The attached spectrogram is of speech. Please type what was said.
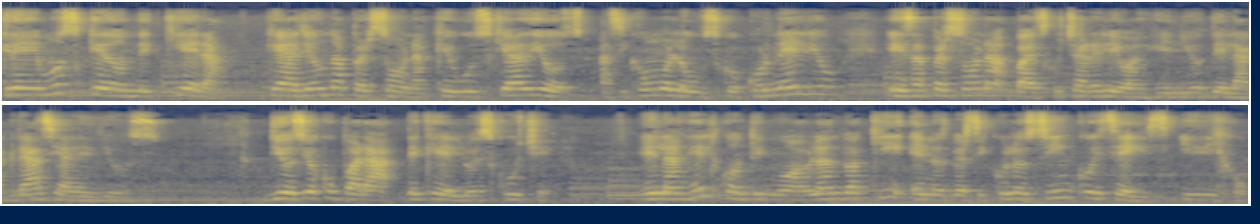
Creemos que donde quiera que haya una persona que busque a Dios, así como lo buscó Cornelio, esa persona va a escuchar el Evangelio de la gracia de Dios. Dios se ocupará de que él lo escuche. El ángel continuó hablando aquí en los versículos 5 y 6 y dijo,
